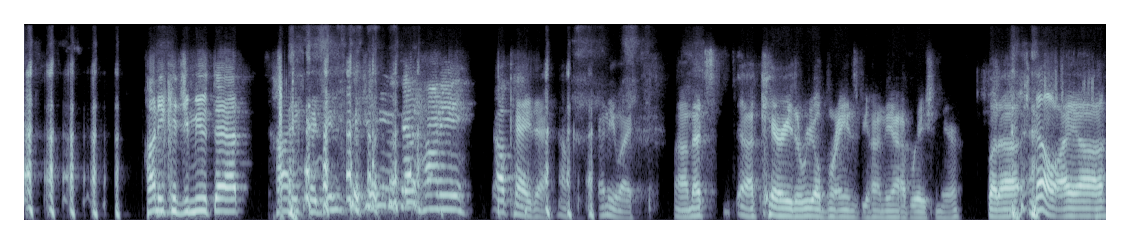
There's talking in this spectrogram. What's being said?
honey, could you mute that? Honey, could you could you mute that, honey? Okay, then. Okay. Anyway, um, that's uh, Carrie, the real brains behind the operation here. But uh, no, I uh,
